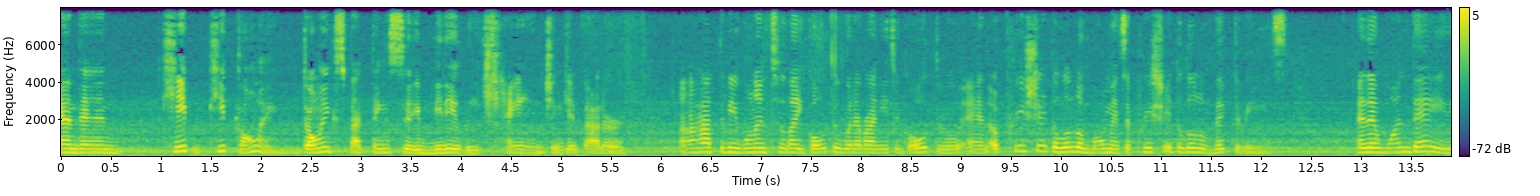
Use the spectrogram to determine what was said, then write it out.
And then keep keep going. Don't expect things to immediately change and get better. I have to be willing to like go through whatever I need to go through and appreciate the little moments, appreciate the little victories. And then one day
